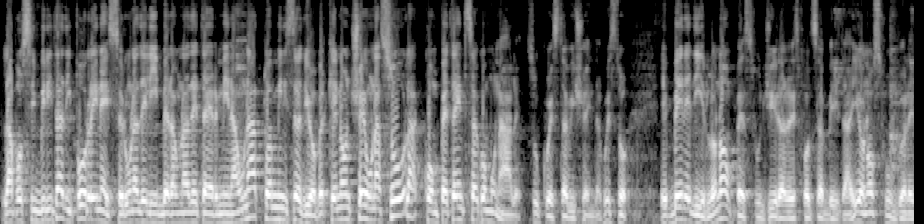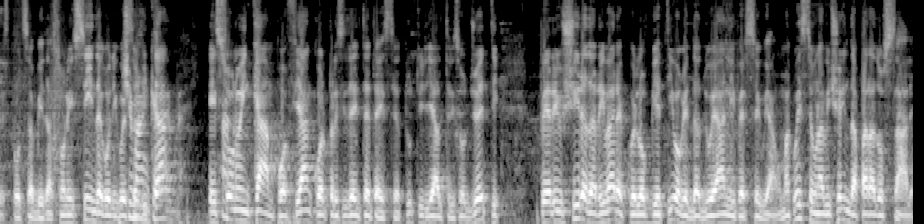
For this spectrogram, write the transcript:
la possibilità di porre in essere una delibera, una determina, un atto amministrativo, perché non c'è una sola competenza comunale su questa vicenda. Questo è bene dirlo, non per sfuggire alle responsabilità. Io non sfuggo alle responsabilità, sono il sindaco di questa città e sono in campo a fianco al Presidente Testi e a tutti gli altri soggetti per riuscire ad arrivare a quell'obiettivo che da due anni perseguiamo. Ma questa è una vicenda paradossale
